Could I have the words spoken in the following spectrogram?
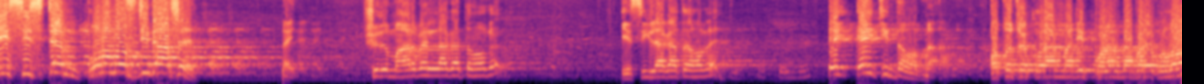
এই সিস্টেম কোন মসজিদে আছে? নাই। শুধু মার্বেল লাগাতে হবে, এসি লাগাতে হবে। এই এই চিন্তা ভাবনা অথচ কোরআন মাজিদ পড়ার ব্যাপারে কোনো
